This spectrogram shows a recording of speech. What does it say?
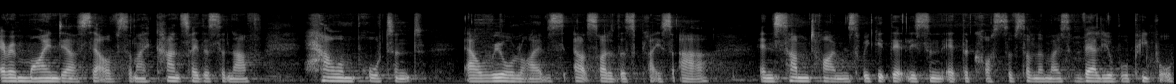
and remind ourselves, and I can't say this enough, how important our real lives outside of this place are and sometimes we get that lesson at the cost of some of the most valuable people.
